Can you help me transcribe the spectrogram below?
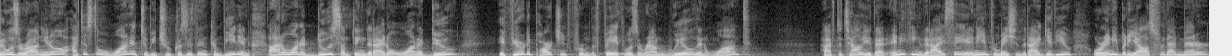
it was around, you know, I just don't want it to be true because it's inconvenient. I don't want to do something that I don't want to do. If your departure from the faith was around will and want, I have to tell you that anything that I say, any information that I give you, or anybody else for that matter,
